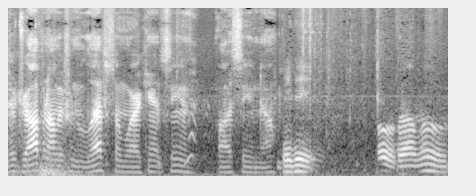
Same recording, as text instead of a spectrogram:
They're dropping on me from the left somewhere. I can't see him. Oh, I see him now. They did. Move, bro, move.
